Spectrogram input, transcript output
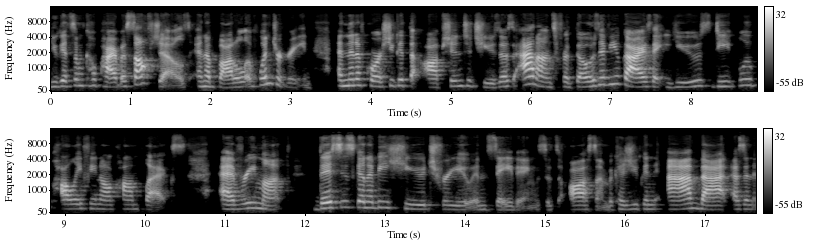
You get some Copaiba soft gels and a bottle of wintergreen. And then, of course, you get the option to choose those add ons. For those of you guys that use Deep Blue Polyphenol Complex every month, this is going to be huge for you in savings. It's awesome because you can add that as an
